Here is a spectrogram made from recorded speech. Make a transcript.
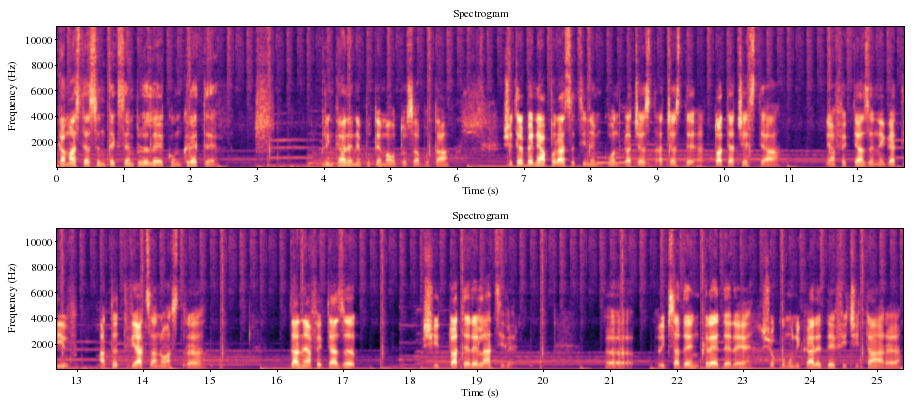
Cam astea sunt exemplele concrete prin care ne putem autosabuta și trebuie neapărat să ținem cont că aceast, aceste, toate acestea ne afectează negativ atât viața noastră, dar ne afectează și toate relațiile. Uh, lipsa de încredere și o comunicare deficitară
